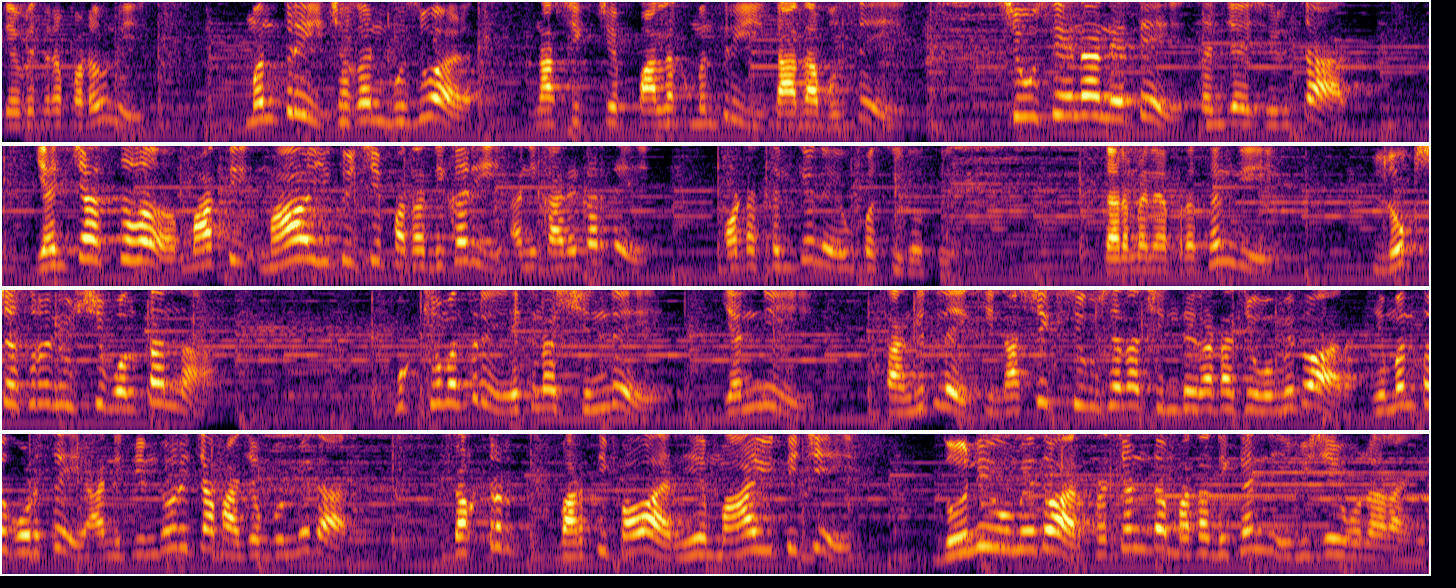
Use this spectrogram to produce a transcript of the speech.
देवेंद्र फडणवीस मंत्री छगन भुजबळ नाशिकचे पालकमंत्री दादा भुसे शिवसेना नेते संजय शिरसाट यांच्यासह माती महायुतीचे पदाधिकारी आणि कार्यकर्ते मोठ्या संख्येने उपस्थित होते. दरम्यान या प्रसंगी लोकशास्त्र न्यूजशी बोलताना मुख्यमंत्री एकनाथ शिंदे यांनी सांगितले की नाशिक शिवसेना शिंदे गटाचे उमेदवार हेमंत गोडसे आणि दिंडोरीच्या भाजप उमेदवार डॉक्टर भारती पवार हे महायुतीचे दोन्ही उमेदवार प्रचंड मताधिकांनी विजयी होणार आहेत.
